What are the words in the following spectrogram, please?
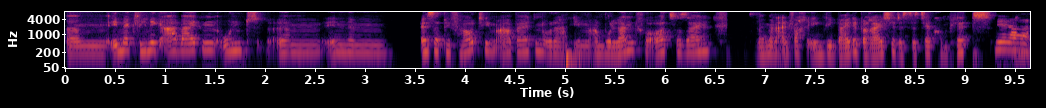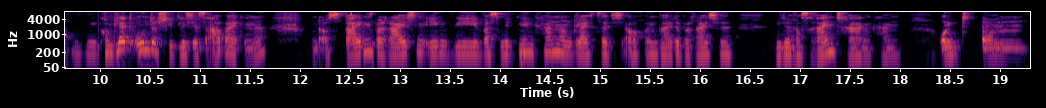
ähm, in der Klinik arbeiten und ähm, in einem SAPV-Team arbeiten oder eben ambulant vor Ort zu sein, wenn man einfach irgendwie beide Bereiche, das ist ja komplett, ja. ein komplett unterschiedliches Arbeiten, ne? Und aus beiden Bereichen irgendwie was mitnehmen kann und gleichzeitig auch in beide Bereiche wieder was reintragen kann. Und ähm,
